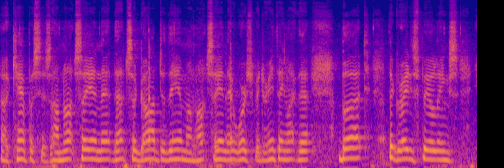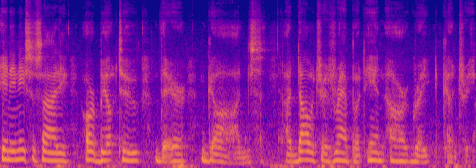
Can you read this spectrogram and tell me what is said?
uh, campuses. I'm not saying that that's a God to them. I'm not saying they worship it or anything like that. But the greatest buildings in any society are built to their gods. Idolatry is rampant in our great country.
